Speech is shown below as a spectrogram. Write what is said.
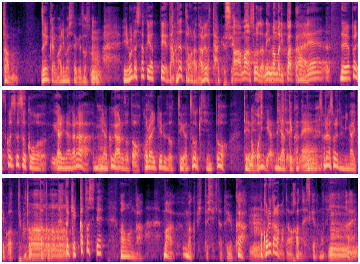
多分。前回もありましたけど、その、いろいろ施策やってダメだったものはダメだったわけですよ。ああ、まあそうだね。今までいっぱいあったんだね。で、やっぱり少しずつこう、やりながら、脈があるぞと、これはいけるぞっていうやつをきちんと、丁寧に残してやっていくっていう、それはそれで磨いていこうってことだと思う。結果として、ワンワンが、まあ、うまくフィットしてきたというか、まあこれからはまた分かんないですけどもね。はい。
